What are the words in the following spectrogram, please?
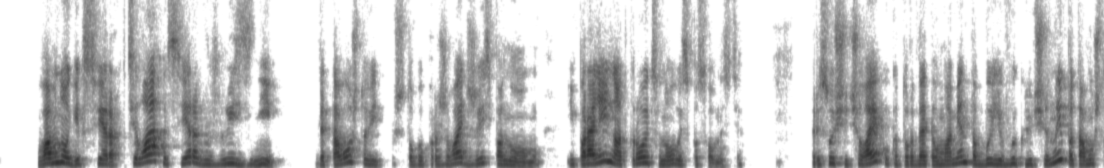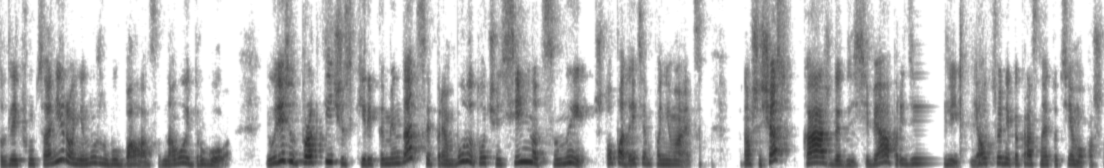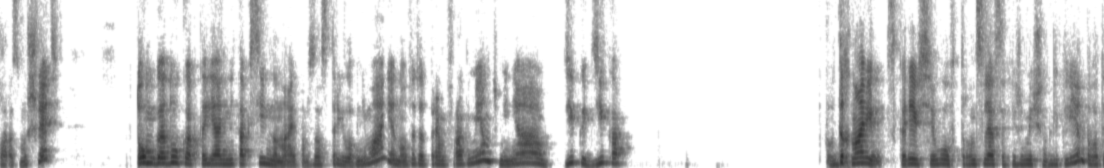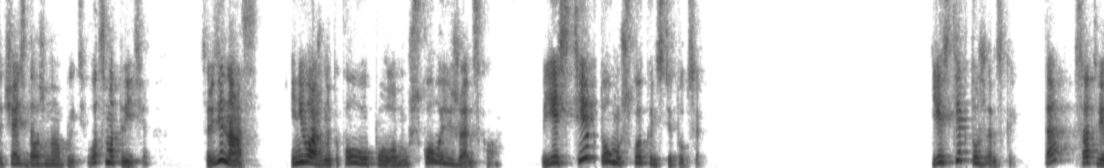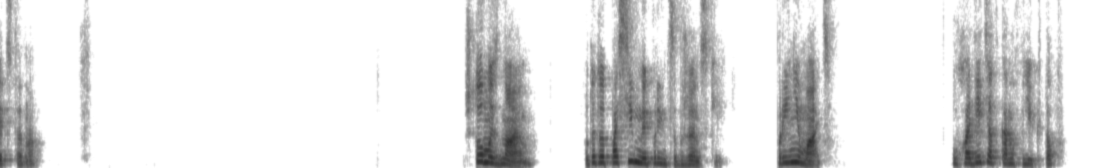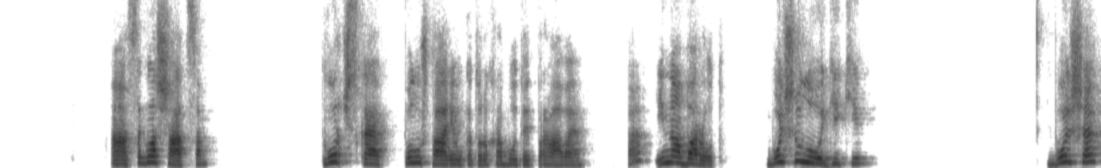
во многих сферах в телах и сферах жизни для того, чтобы проживать жизнь по-новому. И параллельно откроются новые способности, присущие человеку, которые до этого момента были выключены, потому что для их функционирования нужен был баланс одного и другого. И вот здесь вот практические рекомендации прям будут очень сильно цены, что под этим понимается. Потому что сейчас каждый для себя определит. Я вот сегодня как раз на эту тему пошла размышлять. В том году как-то я не так сильно на этом заострила внимание, но вот этот прям фрагмент меня дико-дико вдохновил. Скорее всего, в трансляциях ежемесячных для клиентов эта часть должна быть. Вот смотрите, среди нас и неважно, какого вы пола, мужского или женского. Есть те, кто мужской конституции. Есть те, кто женской. Да? Соответственно, что мы знаем? Вот этот пассивный принцип женский. Принимать, уходить от конфликтов, а, соглашаться, творческая полушария, у которых работает правая, да? и наоборот. Больше логики, больше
